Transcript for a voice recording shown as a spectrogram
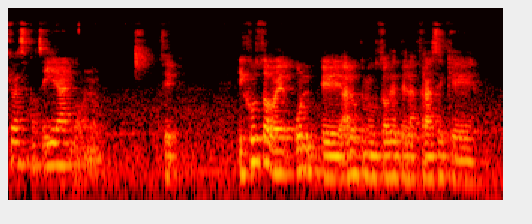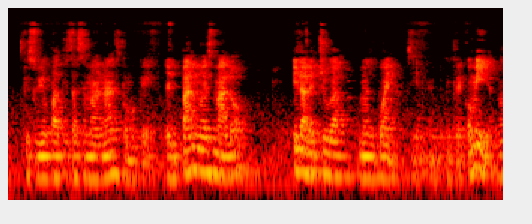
que vas a conseguir algo, ¿no? Sí. Y justo ver un, eh, algo que me gustó desde la frase que, que subió Patti esta semana es como que el pan no es malo, y la lechuga no es buena, entre comillas, ¿no?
